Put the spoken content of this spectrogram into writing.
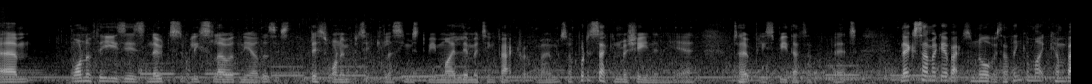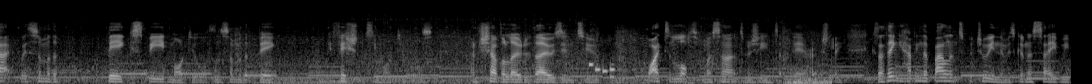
Um, one of these is noticeably slower than the others. It's, this one in particular seems to be my limiting factor at the moment. So I put a second machine in here to hopefully speed that up a bit. Next time I go back to Nauvis, I think I might come back with some of the big speed modules and some of the big efficiency modules and shove a load of those into quite a lot of my science machines up here actually. Because I think having the balance between them is going to save me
